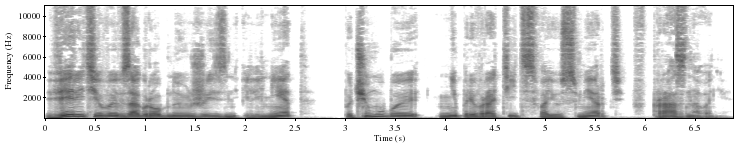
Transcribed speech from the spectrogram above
Верите вы в загробную жизнь или нет, почему бы не превратить свою смерть в празднование?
